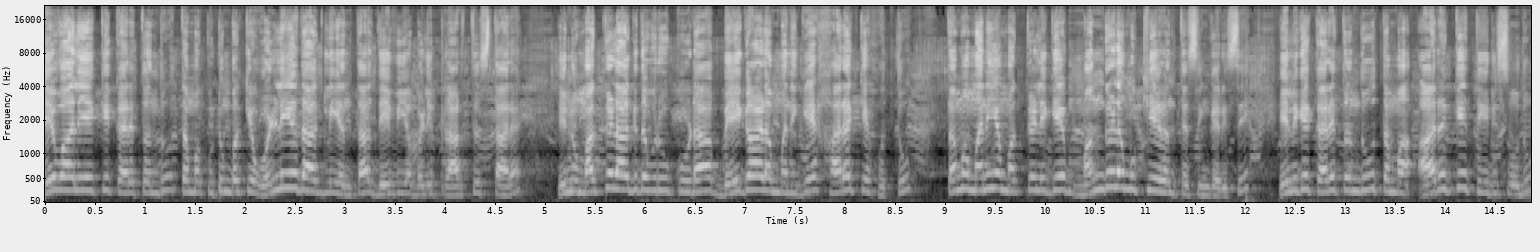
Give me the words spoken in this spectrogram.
ದೇವಾಲಯಕ್ಕೆ ಕರೆತಂದು ತಮ್ಮ ಕುಟುಂಬಕ್ಕೆ ಒಳ್ಳೆಯದಾಗ್ಲಿ ಅಂತ ದೇವಿಯ ಬಳಿ ಪ್ರಾರ್ಥಿಸ್ತಾರೆ. ಇನ್ನು ಮಕ್ಕಳಾಗದವರು ಕೂಡ ಬೇಗಾಳಮ್ಮನಿಗೆ ಹರಕೆ ಹೊತ್ತು ತಮ್ಮ ಮನೆಯ ಮಕ್ಕಳಿಗೆ ಮಂಗಳಮುಖಿಯರಂತೆ ಸಿಂಗರಿಸಿ ಇಲ್ಲಿಗೆ ಕರೆತಂದು ತಮ್ಮ ಹರಕೆ ತೀರಿಸೋದು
